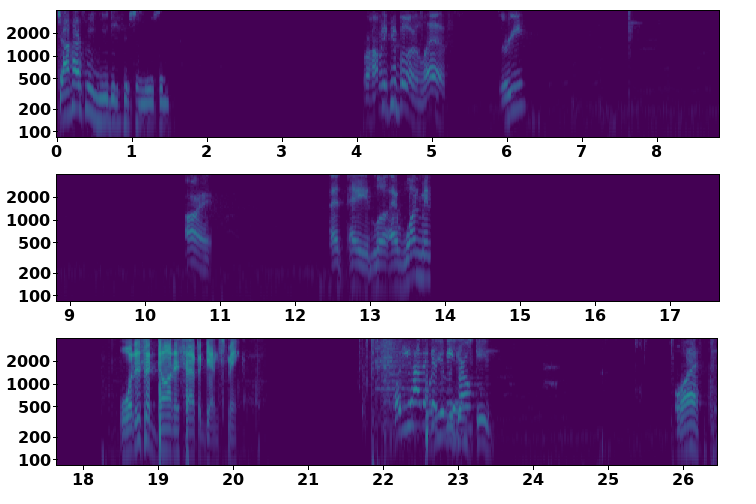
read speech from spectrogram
John has me muted for some reason. Bro, how many people are left? Three? Alright. At hey, look, at one minute What does Adonis have against me? What do you have against you have me, bro? against Gabe? What?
